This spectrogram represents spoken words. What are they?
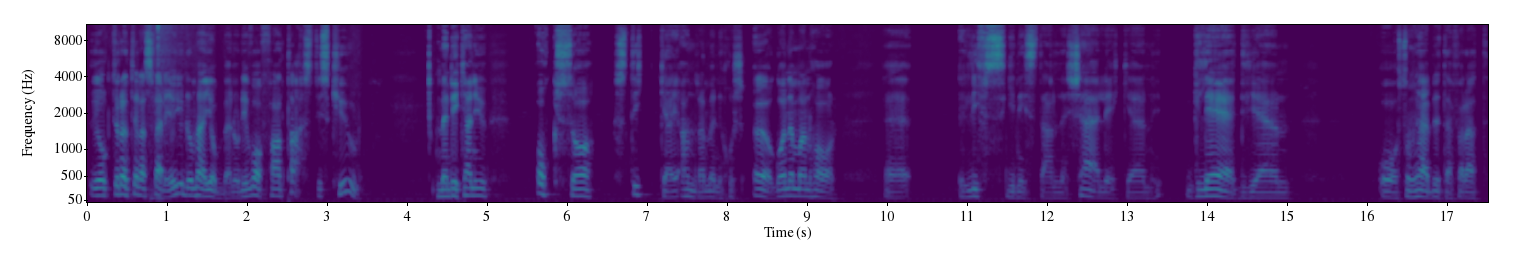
Vi åkte runt hela Sverige och gjorde de här jobben och det var fantastiskt kul. Men det kan ju också sticka i andra människors ögon när man har eh, livsgnistan, kärleken, glädjen och sådana här bitar för att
